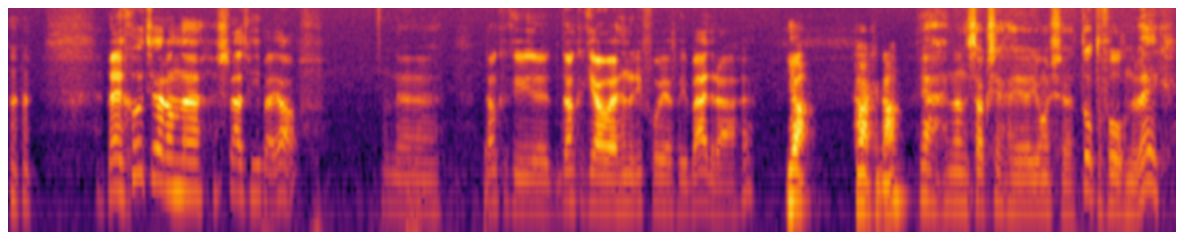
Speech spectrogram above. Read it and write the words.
nee, goed, ja, dan eh, sluiten we hierbij af. En, eh, dank, ik, dank ik jou, Henry, voor je, voor je bijdrage. Ja, graag gedaan. Ja, en dan zou ik zeggen, jongens, tot de volgende week.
